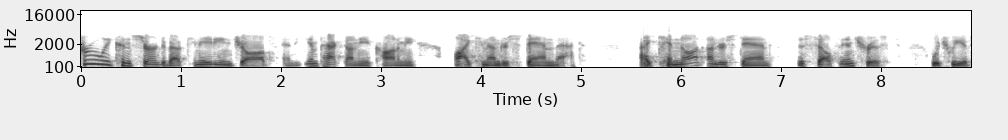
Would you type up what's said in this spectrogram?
truly concerned about Canadian jobs and the impact on the economy, I can understand that. I cannot understand the self interest which we have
